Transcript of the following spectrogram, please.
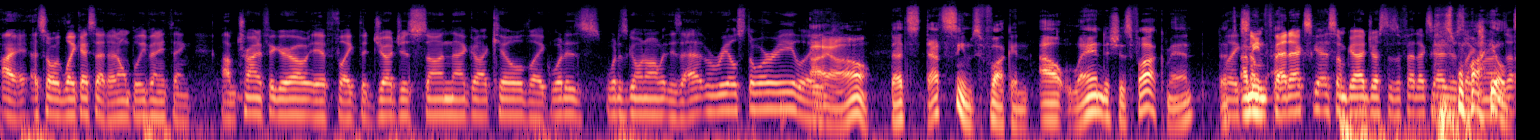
right. So like I said, I don't believe anything. I'm trying to figure out if like the judge's son that got killed, like what is what is going on with? Is that a real story? Like I don't know. That's that seems fucking outlandish as fuck, man. That's, like I some mean, FedEx guy, some guy dressed as a FedEx guy, just like runs wild. up.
